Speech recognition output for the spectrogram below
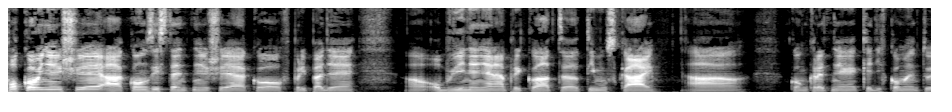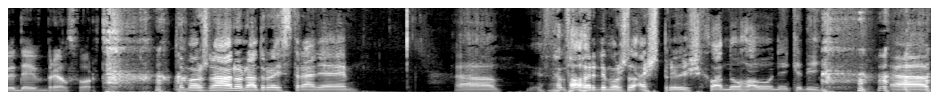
pokojnejšie a konzistentnejšie ako v prípade e, obvinenia napríklad týmu Sky a konkrétne keď ich komentuje Dave Brailsford. To možno áno, na druhej strane uh, Valverde možno až príliš chladnou hlavou niekedy. A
